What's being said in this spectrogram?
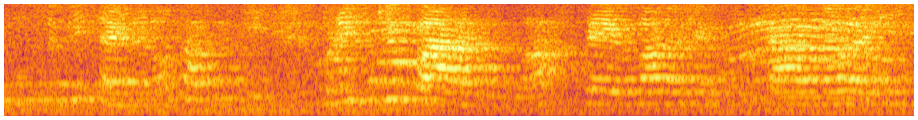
no cemitério, eu não estava aqui. Por isso que vale a fé, vale a gente buscar, vale a gente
